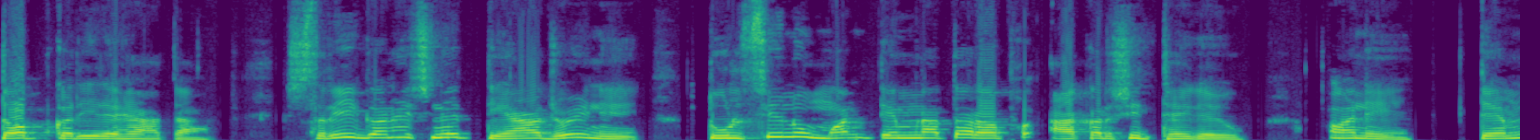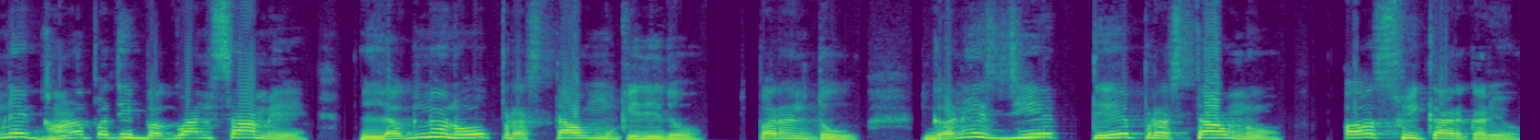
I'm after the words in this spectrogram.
તપ કરી રહ્યા હતા. શ્રી ગણેશને ત્યાં જોઈને તુલસીનું મન તેમના તરફ આકર્ષિત થઈ ગયું અને તેમણે ગણપતિ ભગવાન સામે લગ્નનો પ્રસ્તાવ મૂકી દીધો. પરંતુ ગણેશજીએ તે પ્રસ્તાવનો અસ્વીકાર કર્યો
